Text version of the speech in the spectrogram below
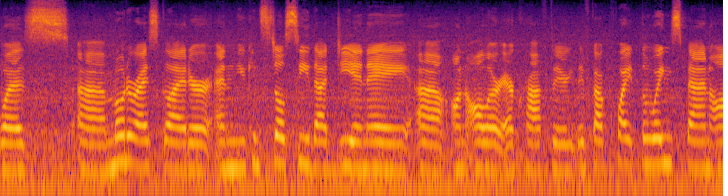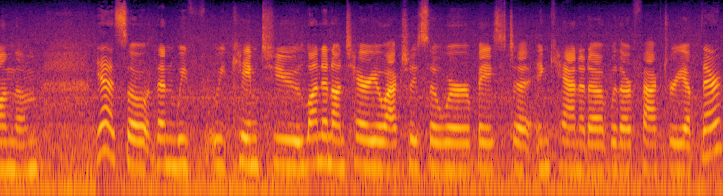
was uh, motorized glider, and you can still see that DNA uh, on all our aircraft. they have got quite the wingspan on them. Yeah, so then we we came to London, Ontario, actually. So we're based uh, in Canada with our factory up there.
